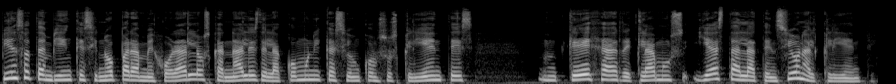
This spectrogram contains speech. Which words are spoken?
pienso también que sino para mejorar los canales de la comunicación con sus clientes, mm, quejas, reclamos y hasta la atención al cliente.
